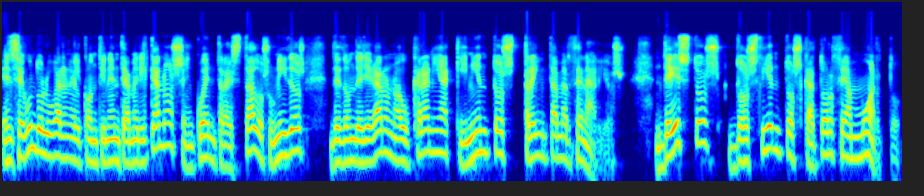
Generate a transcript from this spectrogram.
En segundo lugar, en el continente americano se encuentra Estados Unidos, de donde llegaron a Ucrania 530 mercenarios. De estos, 214 han muerto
